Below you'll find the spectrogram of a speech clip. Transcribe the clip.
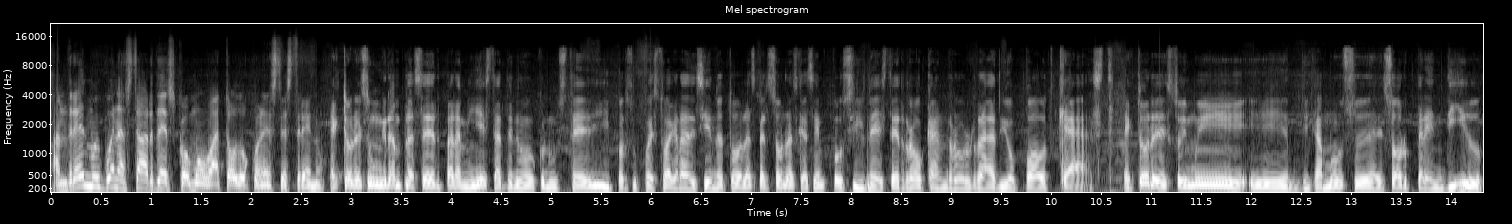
Andrés, muy buenas tardes. ¿Cómo va todo con este estreno. Héctor, es un gran placer para mí estar de nuevo con usted y por supuesto agradeciendo a todas las personas que hacen posible este Rock and Roll Radio Podcast. Héctor, estoy muy, eh, digamos, eh, sorprendido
